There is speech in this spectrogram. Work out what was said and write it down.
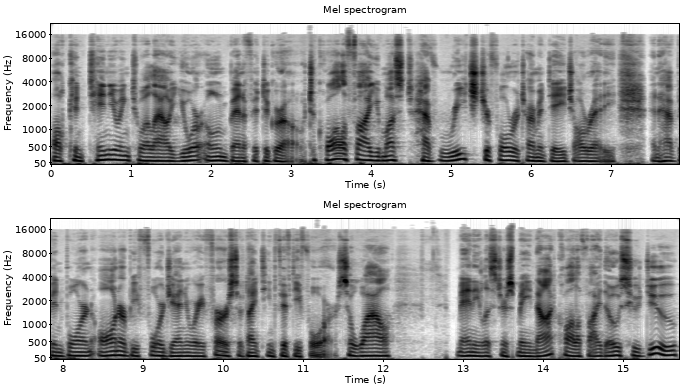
while continuing to allow your own benefit to grow. To qualify, you must have reached your full retirement age already and have been born on or before January 1st of 1954. So while Many listeners may not qualify. Those who do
